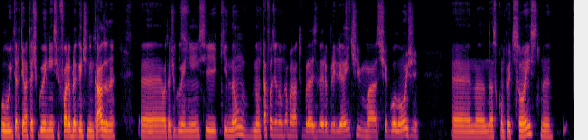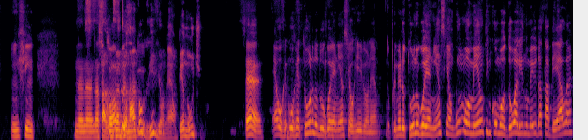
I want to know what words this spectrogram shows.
O Inter tem o Atlético Goianiense fora e o Bragantino em casa, né? É, o Atlético Goianiense que não não está fazendo um campeonato brasileiro brilhante, mas chegou longe é, na, nas competições, né? Enfim, na, na, nas Faz Copas. um campeonato e... horrível, né? O penúltimo. É. É, o, o retorno do Goianiense é horrível, né? No primeiro turno, o Goianiense em algum momento incomodou ali no meio da tabela.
